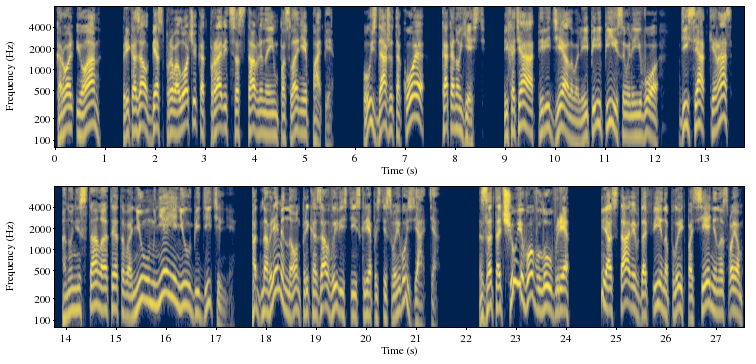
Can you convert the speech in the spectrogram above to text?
Король Иоанн приказал без проволочек отправить составленное им послание папе. Пусть даже такое, как оно есть. И хотя переделывали и переписывали его десятки раз, оно не стало от этого ни умнее, ни убедительнее. Одновременно он приказал вывести из крепости своего зятя. «Заточу его в Лувре», и, оставив дофина плыть по сене на своем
